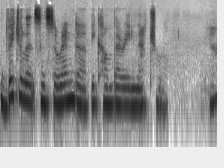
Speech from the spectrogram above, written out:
vigilance and surrender become very natural. Yeah?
